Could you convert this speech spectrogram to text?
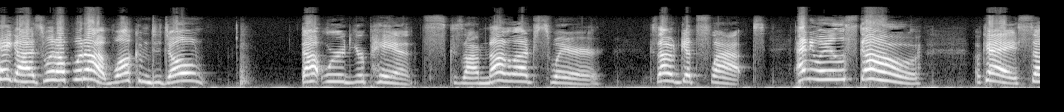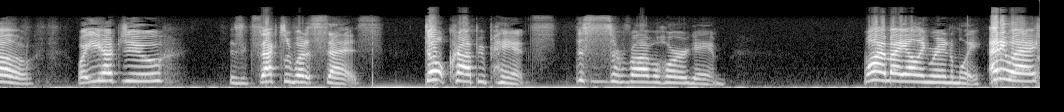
Hey guys, what up, what up? Welcome to Don't That Word Your Pants, because I'm not allowed to swear, because I would get slapped. Anyway, let's go! Okay, so, what you have to do is exactly what it says. Don't crap your pants. This is a survival horror game. Why am I yelling randomly? Anyway!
